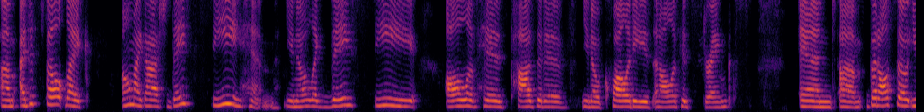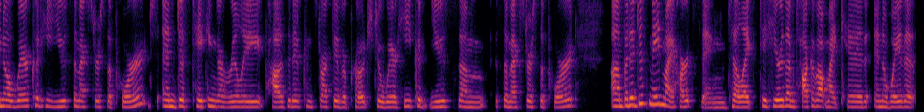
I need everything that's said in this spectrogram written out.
um, I just felt like, oh my gosh, they see him. You know, like they see all of his positive you know qualities and all of his strengths and um, but also you know where could he use some extra support and just taking a really positive constructive approach to where he could use some some extra support um, but it just made my heart sing to like to hear them talk about my kid in a way that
